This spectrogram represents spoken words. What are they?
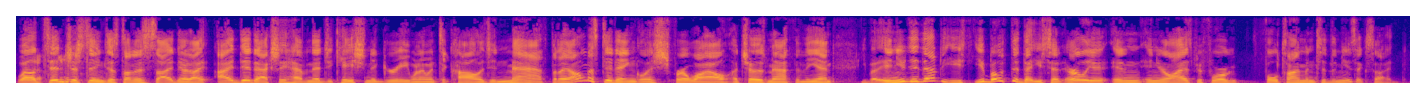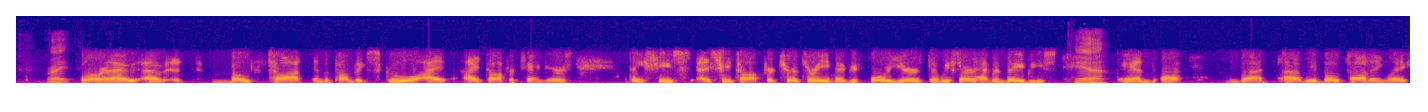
well, it's interesting. Just on a side note, I, I did actually have an education degree when I went to college in math, but I almost did English for a while. I chose math in the end. And you did that. You, you both did that. You said earlier in, in your lives before full time into the music side, right? Gloria and I uh, both taught in the public school. I, I taught for 10 years. I think she's she taught for two or three, maybe four years. Then we started having babies. Yeah, and uh, but uh, we both taught English.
